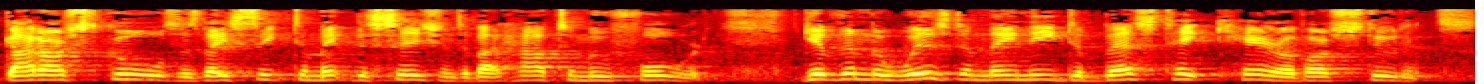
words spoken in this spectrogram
Guide our schools as they seek to make decisions about how to move forward. Give them the wisdom they need to best take care of our students.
